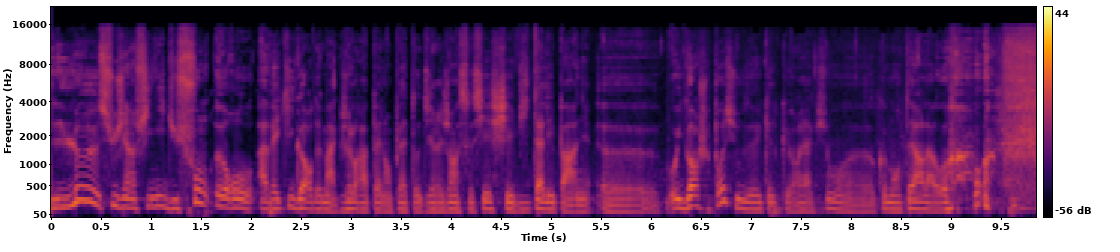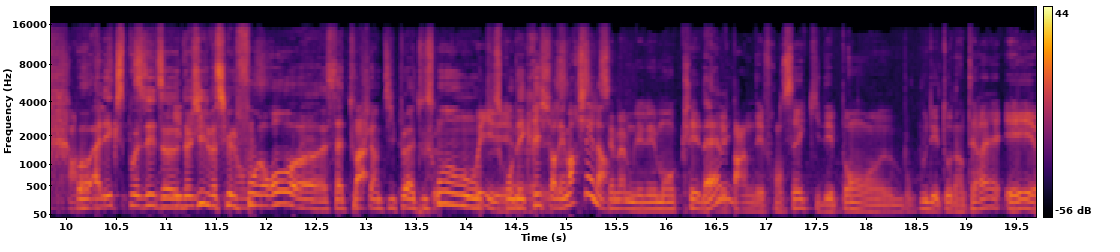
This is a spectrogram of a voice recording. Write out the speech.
Le sujet infini du fonds euro avec Igor Demac, je le rappelle, en plateau, dirigeant associé chez Vital Épargne. Euh, Igor, je ne sais pas si vous avez quelques réactions, euh, commentaires là à l'exposé de, Gilles, parce que le fonds euro, euh, ça touche bah, un petit peu à tout ce qu'on décrit sur les marchés là. C'est même l'élément clé de ben l'épargne des Français qui dépend beaucoup des taux d'intérêt et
